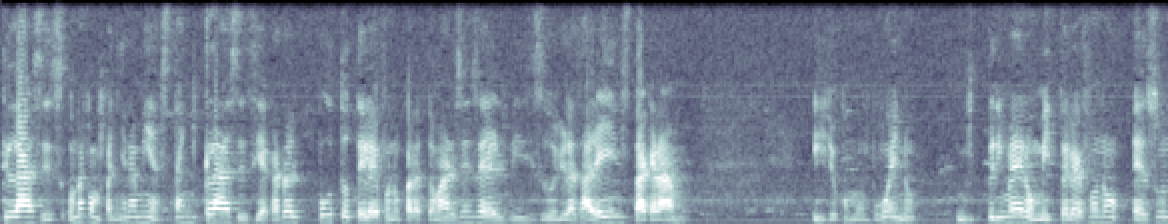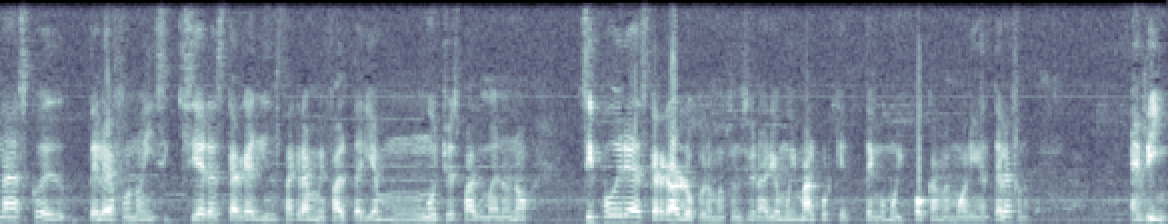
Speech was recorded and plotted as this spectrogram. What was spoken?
clases, una compañera mía está en clases y agarra el puto teléfono para tomarse selfies y subirlas al Instagram. Y yo como, bueno, primero, mi teléfono es un asco de teléfono y si quisiera descargar Instagram me faltaría mucho espacio. Bueno, no, sí podría descargarlo, pero me funcionaría muy mal porque tengo muy poca memoria en el teléfono. En fin,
